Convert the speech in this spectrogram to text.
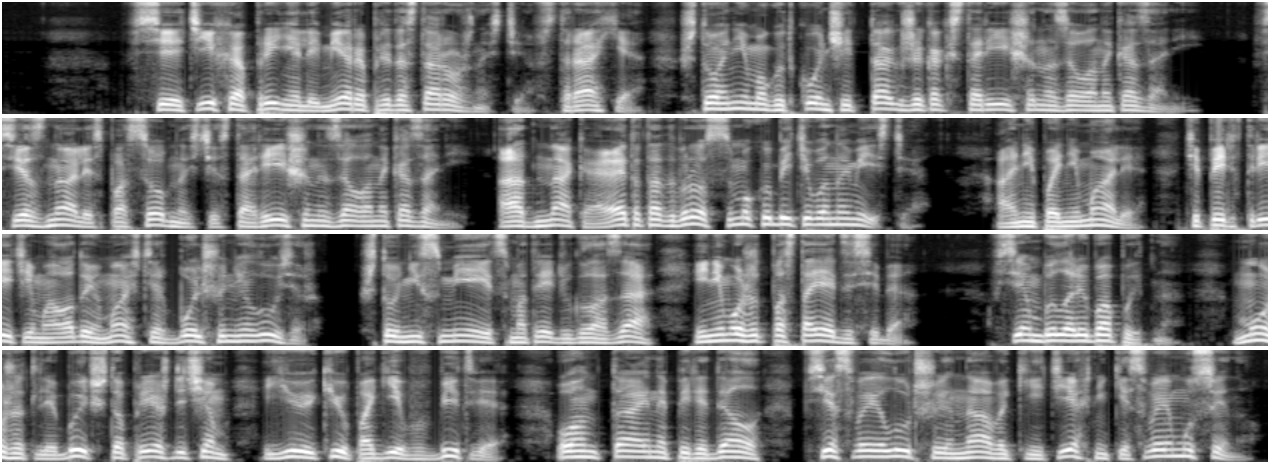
Все тихо приняли меры предосторожности, в страхе, что они могут кончить так же, как старейшина зала наказаний. Все знали способности старейшины зала наказаний. Однако этот отброс смог убить его на месте. Они понимали, теперь третий молодой мастер больше не лузер, что не смеет смотреть в глаза и не может постоять за себя. Всем было любопытно, может ли быть, что прежде чем Юэкю погиб в битве, он тайно передал все свои лучшие навыки и техники своему сыну.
